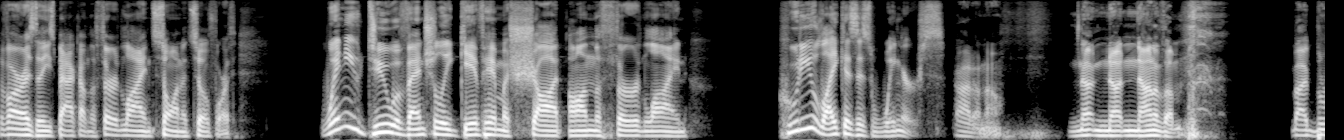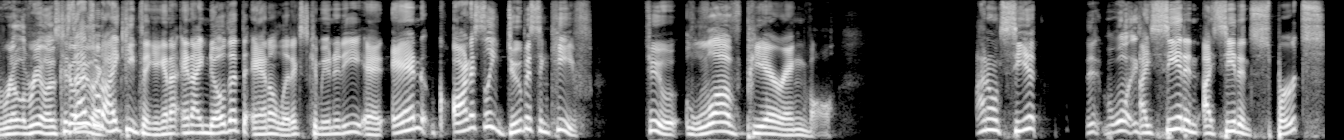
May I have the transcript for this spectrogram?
Tavares, and he's back on the third line, so on and so forth. When you do eventually give him a shot on the third line, who do you like as his wingers? I don't know. No, no none of them. But real, realistically, Because that's like, what I keep thinking, and I, and I know that the analytics community and, and honestly, Dubas and Keefe too love Pierre Engvall. I don't see it. it- well, it- I see it in I see it in spurts.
